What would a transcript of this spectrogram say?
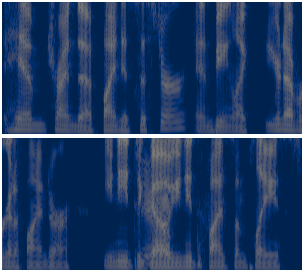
him trying to find his sister and being like you're never going to find her. You need to Yeah. go you need to find some place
